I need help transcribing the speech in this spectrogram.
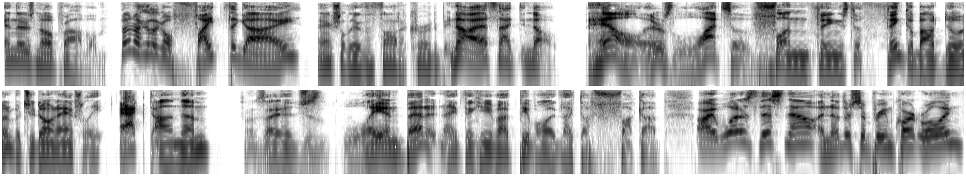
and there's no problem. But I'm not going to go fight the guy. Actually, the thought occurred to me. No, that's not, no. Hell, there's lots of fun things to think about doing, but you don't actually act on them. So I say just lay in bed at night thinking about people I'd like to fuck up. All right, what is this now? Another Supreme Court ruling?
